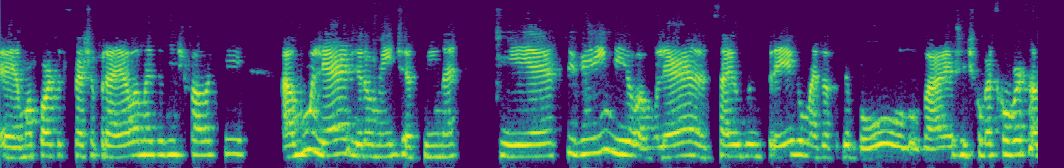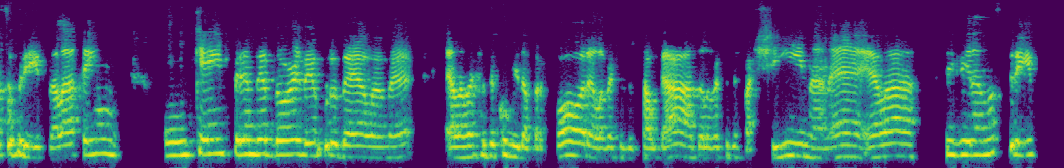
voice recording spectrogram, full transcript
é uma porta se fecha para ela, mas a gente fala que a mulher geralmente é assim, né? que é se vira em mil. A mulher saiu do emprego, mas vai fazer bolo, vai. A gente começa a conversar sobre isso. Ela tem um, um quê empreendedor dentro dela, né? Ela vai fazer comida para fora, ela vai fazer salgado, ela vai fazer faxina, né? Ela se vira nos 30.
